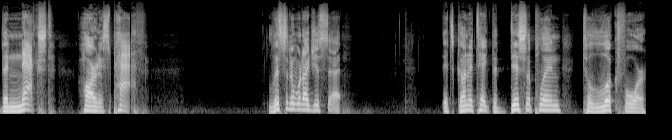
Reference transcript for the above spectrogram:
the next hardest path. Listen to what I just said. It's going to take the discipline to look for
